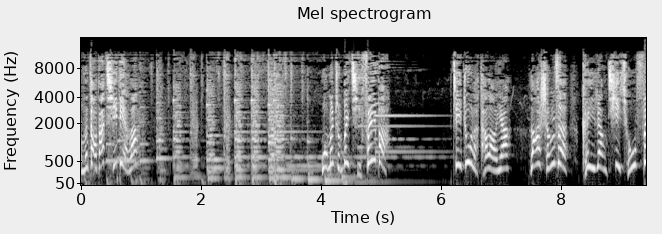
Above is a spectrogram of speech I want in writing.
我们到达起点了。我们准备起飞吧。记住了，唐老鸭，拉绳子可以让气球飞。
